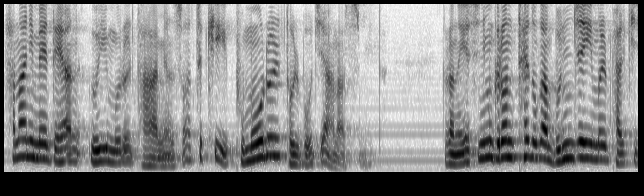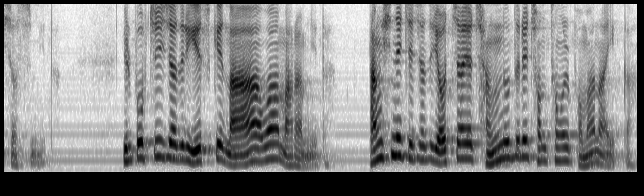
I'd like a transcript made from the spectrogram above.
하나님에 대한 의무를 다하면서 특히 부모를 돌보지 않았습니다. 그러나 예수님은 그런 태도가 문제임을 밝히셨습니다. 율법주의자들이 예수께 나와 말합니다. 당신의 제자들이 어찌하여 장로들의 전통을 범하나이까?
